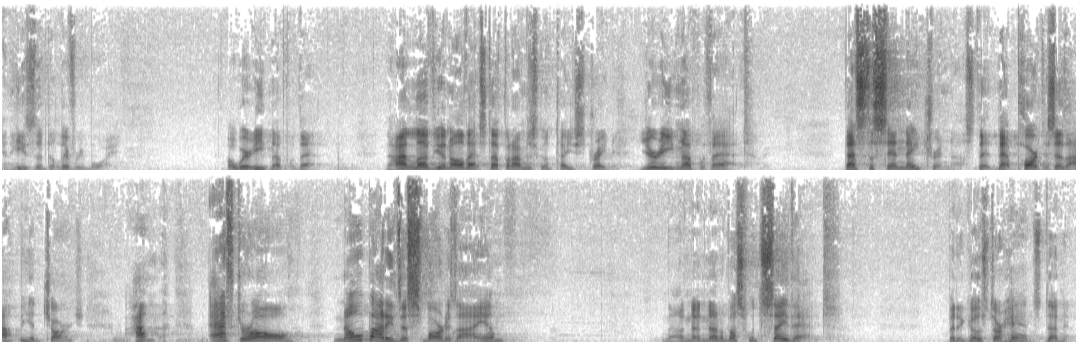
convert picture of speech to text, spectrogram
and He's the delivery boy. Oh, we're eating up with that. Now, I love you and all that stuff, but I'm just going to tell you straight you're eating up with that. That's the sin nature in us. That, that part that says, I'll be in charge. I'm, after all, nobody's as smart as I am. No, no, none of us would say that. But it goes to our heads, doesn't it?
